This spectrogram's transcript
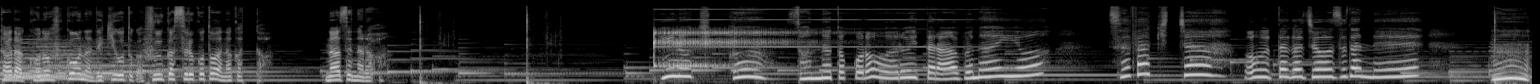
ただこの不幸な出来事が風化することはなかった。なぜならひのきくんそんなところを歩いたら危ないよ。つばきちゃんお歌が上手だね。うん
